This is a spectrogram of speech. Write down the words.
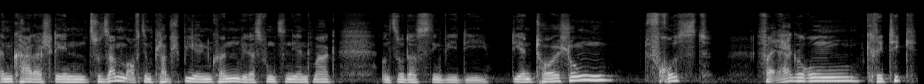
im Kader stehen, zusammen auf dem Platz spielen können, wie das funktionieren mag. Und so, dass irgendwie die die Enttäuschung, Frust, Verärgerung, Kritik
